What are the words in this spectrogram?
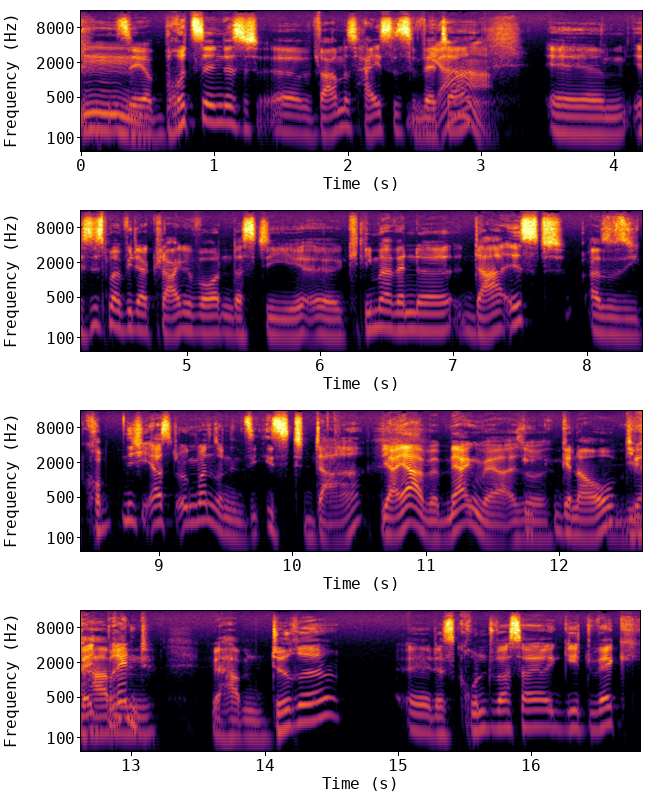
Sehr brutzelndes, äh, warmes, heißes Wetter. Mm. Ja. Ähm, es ist mal wieder klar geworden, dass die äh, Klimawende da ist. Also sie kommt nicht erst irgendwann, sondern sie ist da. Ja, ja, merken wir. Also, Genau. die wir Welt haben, brennt. Wir haben Dürre. äh, Das Grundwasser geht weg.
